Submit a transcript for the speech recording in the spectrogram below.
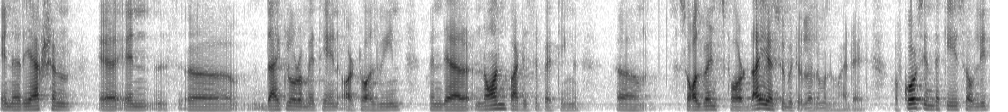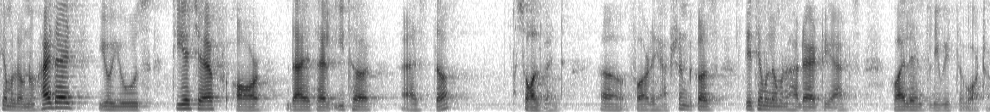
in a reaction uh, in uh, dichloromethane or toluene when they are non-participating um, solvents for diisobutyl aluminum hydride. Of course, in the case of lithium aluminum hydride you use THF or diethyl ether as the solvent uh, for reaction because lithium aluminum hydride reacts violently with the water.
